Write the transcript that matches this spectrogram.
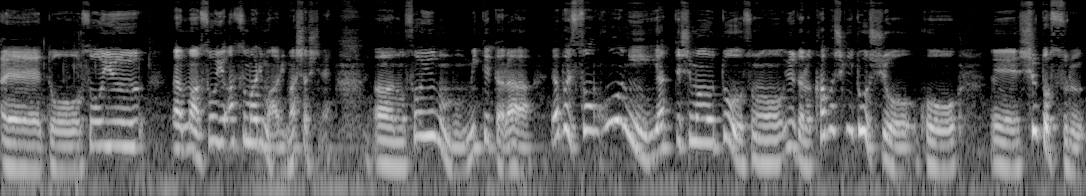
えっ、ー、と、そういう、まあそういう集まりもありましたしね。あの、そういうのも見てたら、やっぱりその方にやってしまうと、その、言うたら株式投資を、こう、えー、主とする、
